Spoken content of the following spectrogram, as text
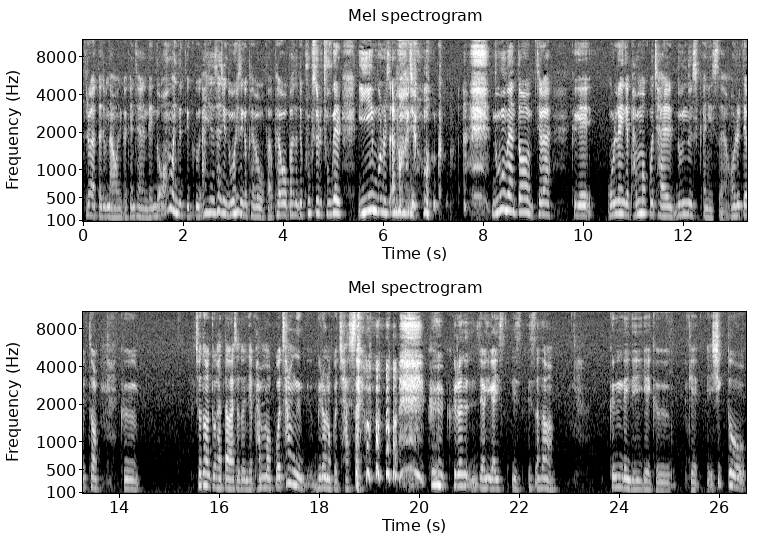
들어갔다 좀 나오니까 괜찮은데 너무 힘든데 그 아니 사실 누워 있으니까 배가 고파. 배가 고파서 이제 국수를 두 개를 2인분을 삶아가지고 먹고. 누우면 또 제가 그게 원래 이제 밥 먹고 잘 눕는 습관이 있어요. 어릴 때부터 그 초등학교 갔다 와서도 이제 밥 먹고 창 밀어놓고 잤어요. 그 그런 여기가 있, 있, 있어서 그런데 이제 이게 그 이렇게 식도염인가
